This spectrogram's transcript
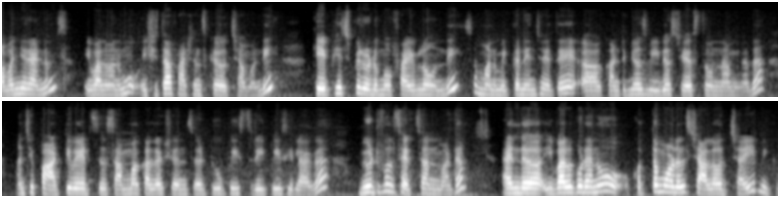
లావణ్య ర్యాండమ్స్ ఇవాళ మనము ఇషితా ఫ్యాషన్స్కే వచ్చామండి. కేపిహెచ్పి రోడ్ నెంబర్ ఫైవ్లో ఉంది. సో మనం ఇక్కడ నుంచి అయితే కంటిన్యూస్ వీడియోస్ చేస్తూ ఉన్నాం కదా. మంచి party wears summer collections two piece three piece ఇలాగా బ్యూటిఫుల్ సెట్స్ అన్నమాట. అండ్ ఇవాళ కూడాను కొత్త మోడల్స్ చాలా వచ్చాయి. మీకు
